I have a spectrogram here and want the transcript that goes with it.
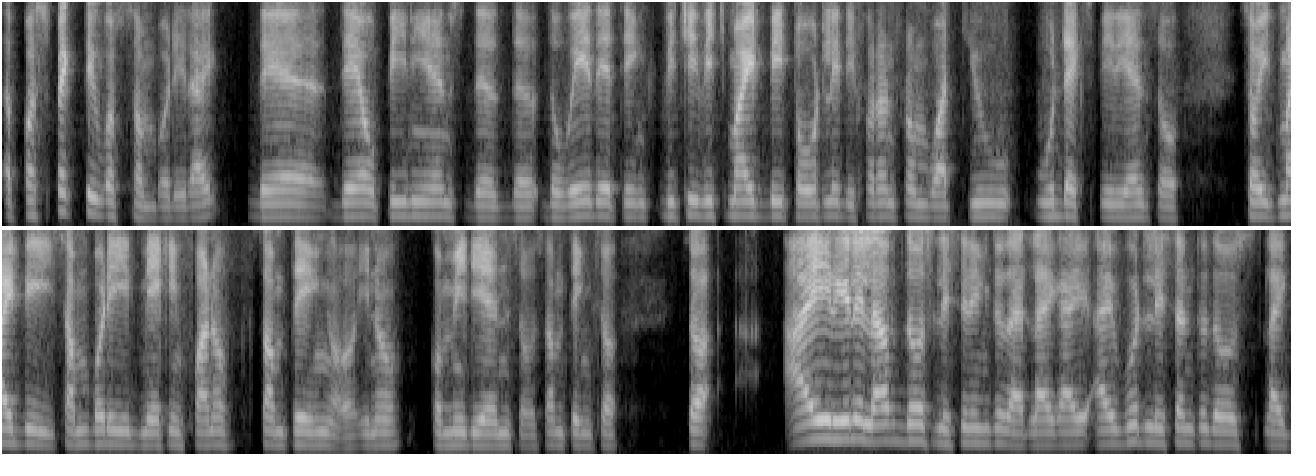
a perspective of somebody right? Their their opinions the the the way they think which which might be totally different from what you would experience. Or so it might be somebody making fun of something or you know comedians or something. So so i really love those listening to that. Like i i would listen to those like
